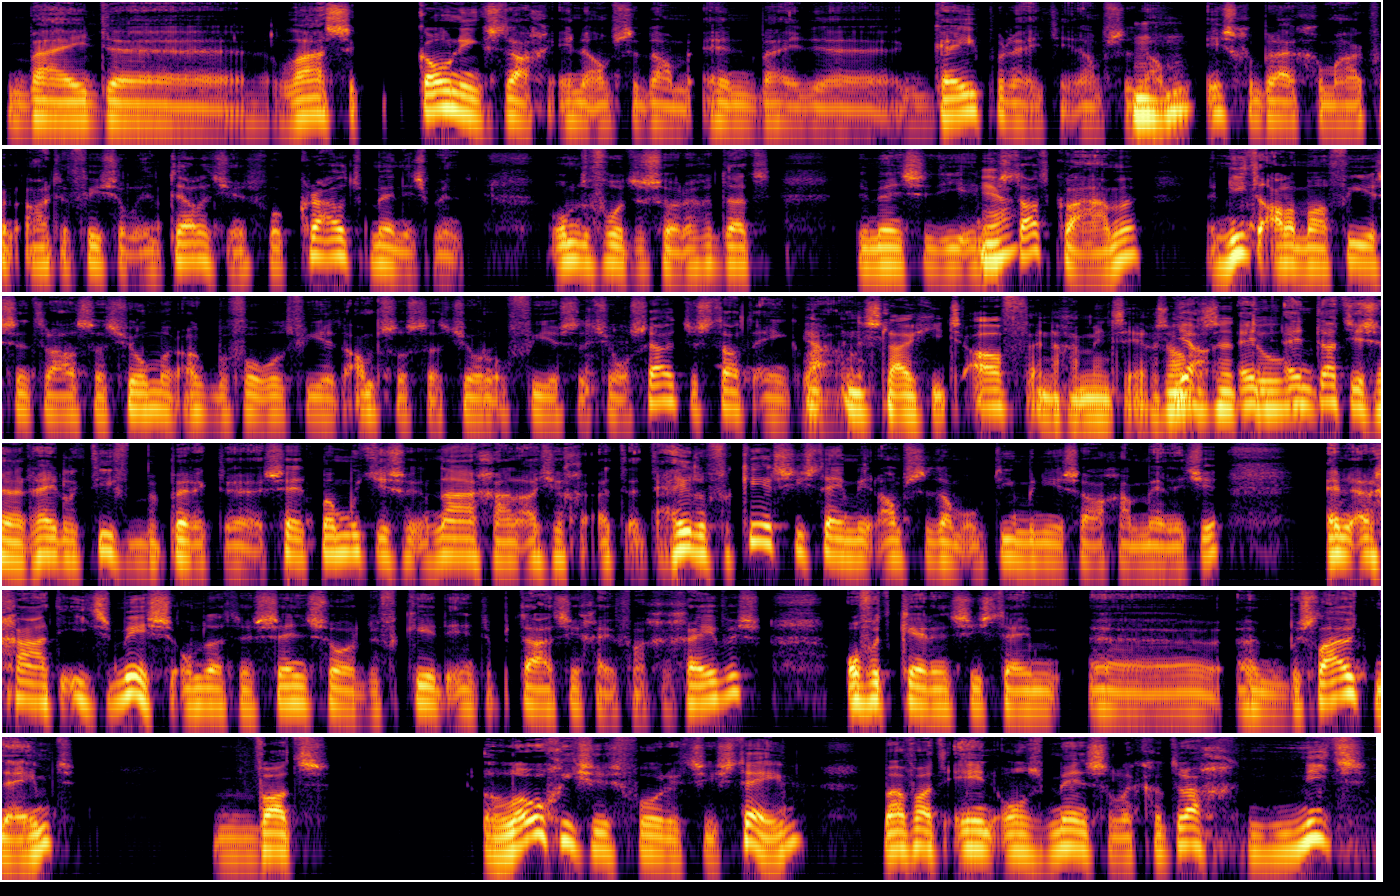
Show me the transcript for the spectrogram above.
Bij de laatste Koningsdag in Amsterdam en bij de Gay Parade in Amsterdam Mhm. is gebruik gemaakt van artificial intelligence voor crowd management. Om ervoor te zorgen dat de mensen die in Ja? de stad kwamen, niet allemaal via het Centraal Station, maar ook bijvoorbeeld via het Amstelstation of via Station Zuid de stad in Ja, en dan sluit je iets af en dan gaan mensen ergens anders Ja, naartoe. en, en dat is een relatief beperkte set. Maar moet je nagaan als je het, het hele verkeerssysteem in Amsterdam op die manier zou gaan managen. En er gaat iets mis omdat een sensor de verkeerde interpretatie geeft van gegevens. Of het kernsysteem eh, een besluit neemt wat logisch is voor het systeem. Maar wat in ons menselijk gedrag niet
